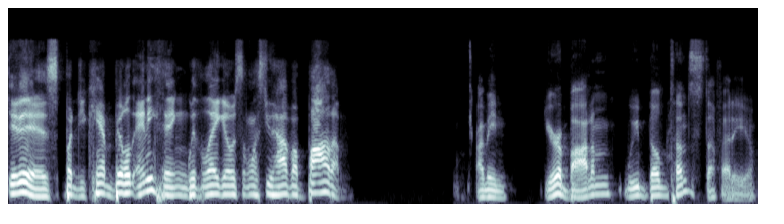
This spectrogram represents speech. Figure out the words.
It is, but you can't build anything with Legos unless you have a bottom. I mean, you're a bottom. We build tons of stuff out of you.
